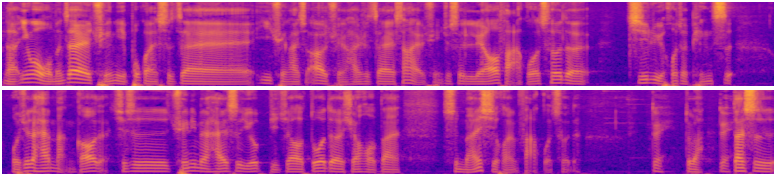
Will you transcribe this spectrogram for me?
那因为我们在群里，不管是在一群还是二群，还是在上海群，就是聊法国车的几率或者频次，我觉得还蛮高的。其实群里面还是有比较多的小伙伴是蛮喜欢法国车的，对对吧？对但是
